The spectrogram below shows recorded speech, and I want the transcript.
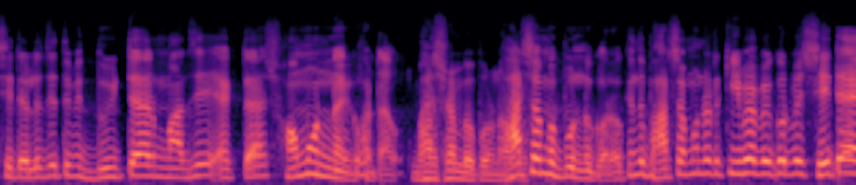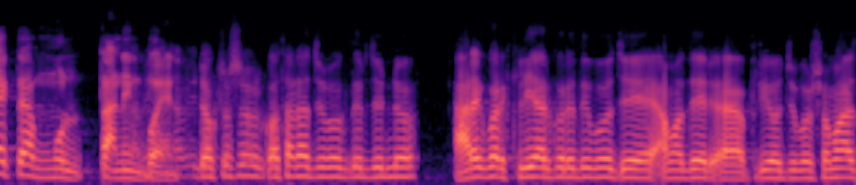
সেটা হলো যে তুমি দুইটার মাঝে একটা সমন্বয় ঘটাও। ভারসাম্যপূর্ণ। ভারসাম্যপূর্ণ করো। কিন্তু ভারসাম্যটা কীভাবে করবে? সেটা একটা মূল টার্নিং পয়েন্ট ডক্টর সাহেবের কথাটা যুবকদের জন্য আরেকবার ক্লিয়ার করে দেব যে আমাদের প্রিয় যুব সমাজ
